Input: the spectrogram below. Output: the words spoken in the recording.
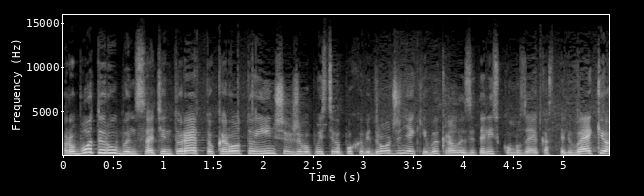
Роботи Рубенса, Тінторетто, Карото і інших живописців епохи відродження, які викрали з італійського музею Кастельвекіо.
